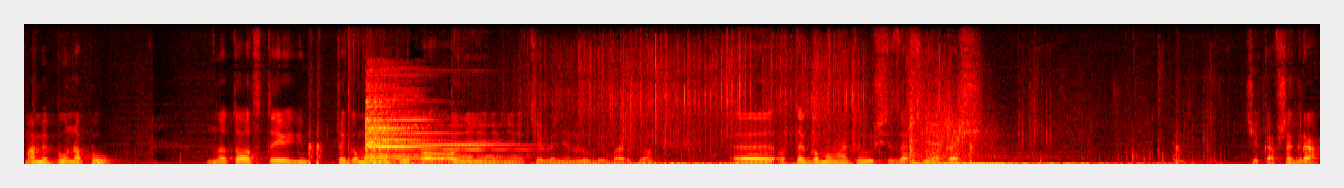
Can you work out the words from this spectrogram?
mamy pół na pół. No to od tej, tego momentu, o, o nie, nie, nie, nie, ciebie nie lubię bardzo. E, od tego momentu już się zacznie jakaś ciekawsza gra.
